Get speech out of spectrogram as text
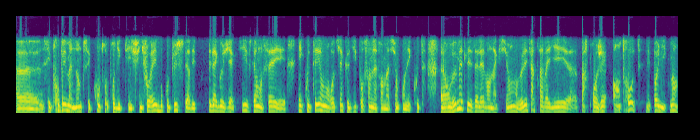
euh, c'est prouvé maintenant que c'est contre-productif. Il faut aller beaucoup plus vers des pédagogies actives. on sait, écouter, on retient que 10% de l'information qu'on écoute. Alors, on veut mettre les élèves en action, on veut les faire travailler euh, par projet, entre autres, mais pas uniquement.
